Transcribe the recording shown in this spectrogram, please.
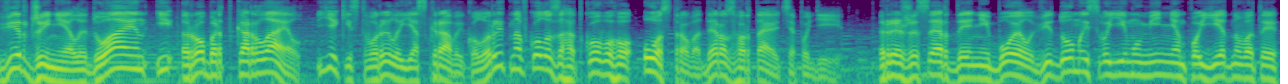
Вірджинія Ледуаєн і Роберт Карлайл, які створили яскравий колорит навколо загадкового острова, де розгортаються події. Режисер Денні Бойл відомий своїм умінням поєднувати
